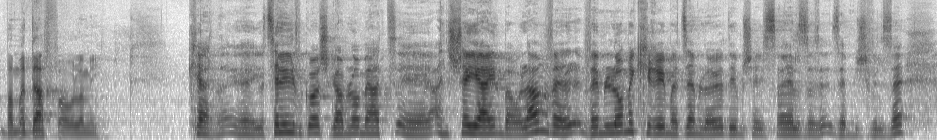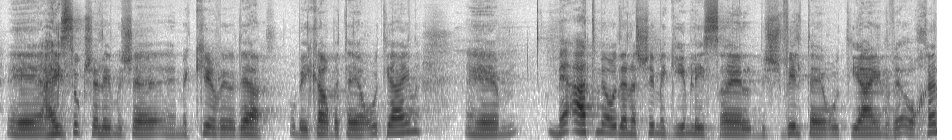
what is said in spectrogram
במדף העולמי. כן, אה, יוצא לי לפגוש גם לא מעט אה, אנשי יין בעולם והם לא מכירים את זה, הם לא יודעים שישראל זה, זה בשביל זה. העיסוק שלי, מי שמכיר ויודע, הוא בעיקר בתיירות יין. מעט מאוד אנשים מגיעים לישראל בשביל תיירות יין ואוכל,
